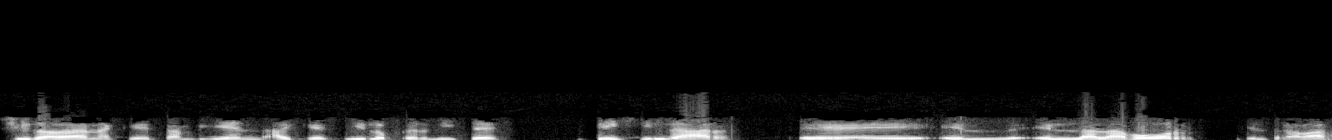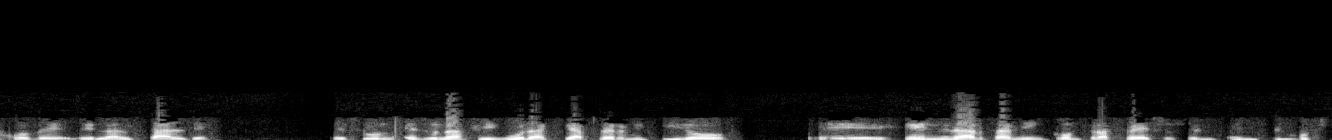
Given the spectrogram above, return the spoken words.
ciudadana que también, hay que decirlo, permite vigilar eh, el, la labor, el trabajo del alcalde. Es, un, es una figura que ha permitido generar también contrapesos en muchos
